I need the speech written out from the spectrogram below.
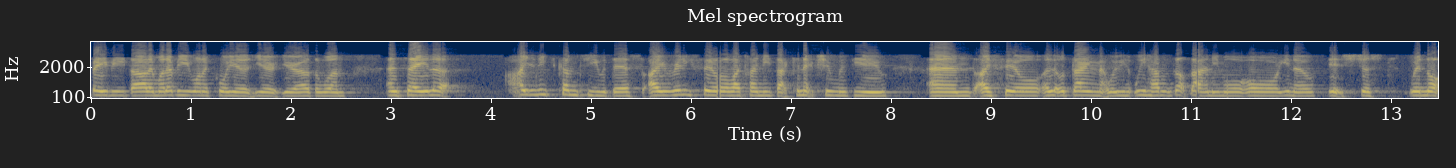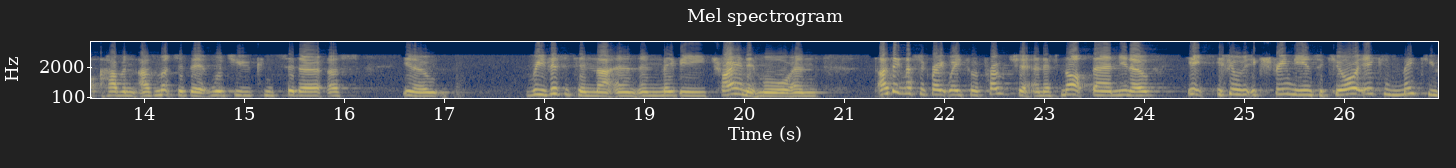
baby, darling, whatever you want to call your your your other one, and say, look, I need to come to you with this. I really feel like I need that connection with you, and I feel a little down that we we haven't got that anymore, or you know, it's just we're not having as much of it. Would you consider us, you know, revisiting that and, and maybe trying it more? And I think that's a great way to approach it. And if not, then you know, it, if you're extremely insecure, it can make you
